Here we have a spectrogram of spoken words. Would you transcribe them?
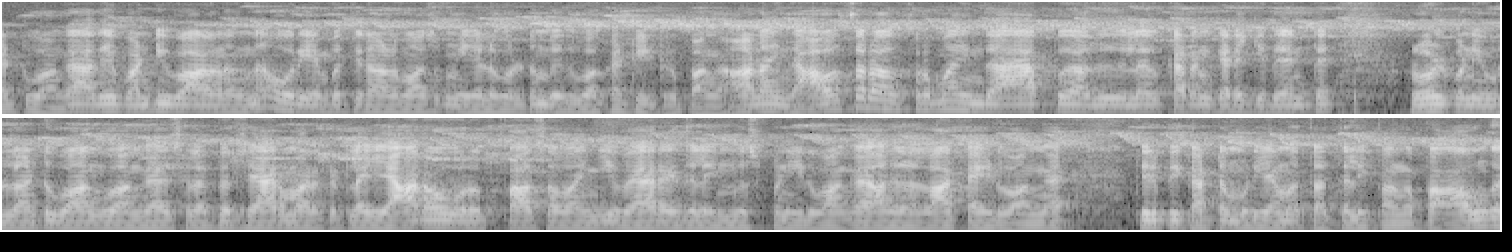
கட்டுவாங்க. அதே வண்டி வாகனம்னா ஒரு எண்பத்தி நாலு மாதம் ஏழு வருடம் மெதுவாக கட்டிட்டு இருப்பாங்க. ஆனால் இந்த அவசர அவசரமாக இந்த ஆப்பு அது இதில் கடன் கிடைக்குதுன்ட்டு ரோல் பண்ணி உள்ளான்ட்டு வாங்குவாங்க. சில பேர் ஷேர் மார்க்கெட்டில் யாரோ ஒரு காசை வாங்கி வேறு இதில் இன்வெஸ்ட் பண்ணிடுவாங்க. அதில் லாக் ஆகிடுவாங்க திருப்பி கட்ட முடியாமல் தத்தளிப்பாங்க. இப்போ அவங்க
